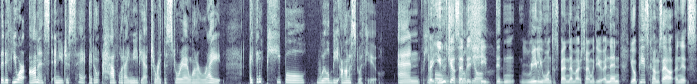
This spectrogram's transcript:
that if you are honest and you just say, I don't have what I need yet to write the story I want to write, I think people will be honest with you. And people But you just said that deal- she didn't really want to spend that much time with you, and then your piece comes out, and it's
